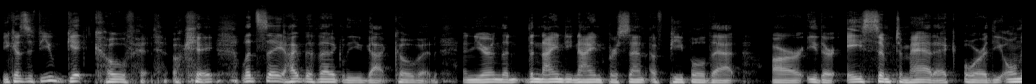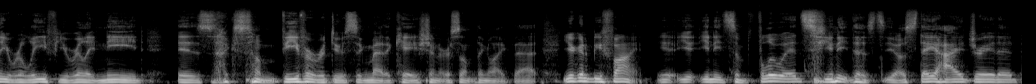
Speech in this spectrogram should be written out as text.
Because if you get COVID, okay, let's say hypothetically you got COVID and you're in the, the 99% of people that are either asymptomatic or the only relief you really need is like some fever reducing medication or something like that, you're going to be fine. You, you, you, need some fluids. You need to you know stay hydrated.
